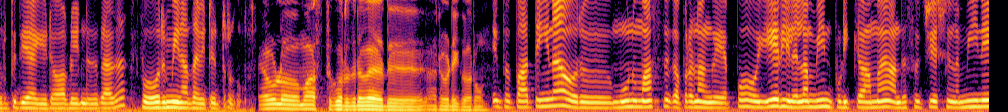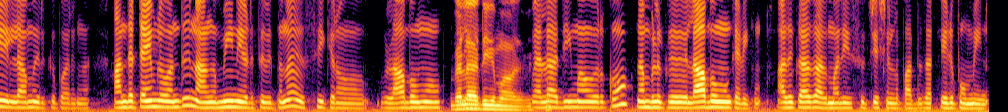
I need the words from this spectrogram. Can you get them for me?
உற்பத்தி ஆகிடும் அப்படின்றதுக்காக இப்போ ஒரு மீனாக தான் விட்டுட்டு இருக்கோம் எவ்வளோ மாதத்துக்கு ஒரு தடவை அது அறுவடைக்கு வரும்? இப்போ பார்த்தீங்கன்னா ஒரு மூணு மாதத்துக்கு அப்புறம் நாங்கள் எப்போ ஏரியிலலாம் மீன் பிடிக்காம அந்த சுச்சுவேஷனில் மீனே இல்லாமல் இருக்குது பாருங்கள் அந்த டைமில் வந்து நாங்கள் மீன் எடுத்து விற்றோன்னா சீக்கிரம் லாபமும் விலை அதிகமாக விலை அதிகமாகவும் இருக்கும். நம்மளுக்கு லாபமும் கிடைக்கும். அதுக்காக அது மாதிரி சுச்சுவேஷனில் பார்த்து தான் எடுப்போம் மீன்.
